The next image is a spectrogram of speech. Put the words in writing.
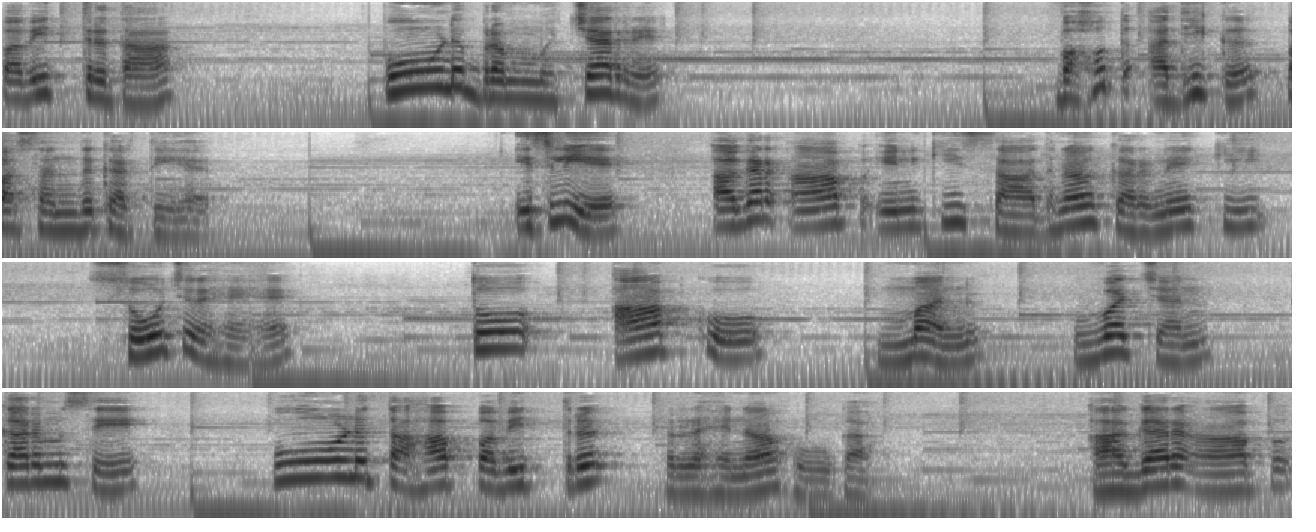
पवित्रता, पूर्ण ब्रह्मचर्य बहुत अधिक पसंद करती है। इसलिए अगर आप इनकी साधना करने की सोच रहे हैं तो आपको मन, वचन, कर्म से पूर्णतः पवित्र रहना होगा। अगर आप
